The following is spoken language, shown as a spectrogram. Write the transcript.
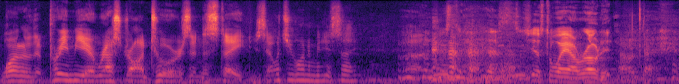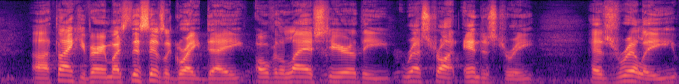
one of the premier restaurateurs in the state. Is that what you wanted me to say? Uh, just, just the way I wrote it. Okay. Uh, thank you very much. This is a great day. Over the last year, the restaurant industry has really,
